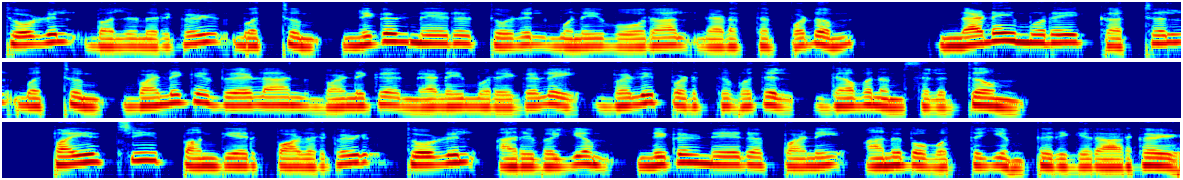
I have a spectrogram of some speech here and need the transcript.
தொழில் வல்லுநர்கள் மற்றும் நிகழ்நேர தொழில் முனைவோரால் நடத்தப்படும் நடைமுறை கற்றல் மற்றும் வணிக வேளாண் வணிக நடைமுறைகளை வெளிப்படுத்துவதில் கவனம் செலுத்தும். பயிற்சி பங்கேற்பாளர்கள் தொழில் அறிவையும் நிகழ்நேர பணி அனுபவத்தையும் பெறுகிறார்கள்.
